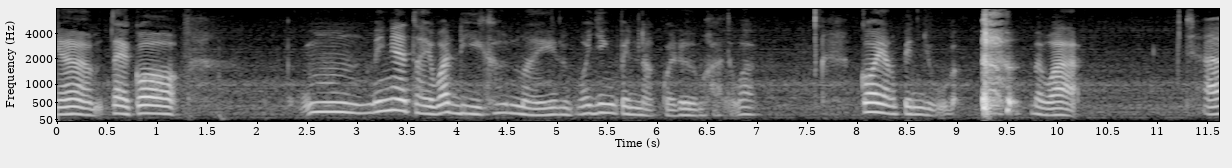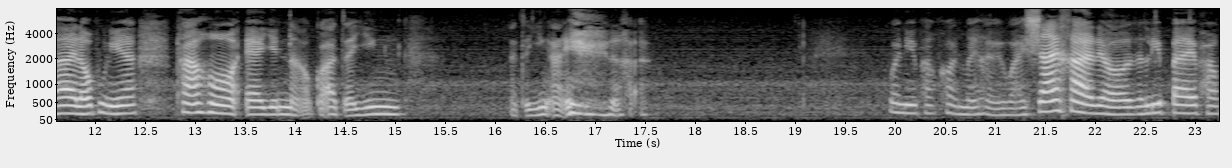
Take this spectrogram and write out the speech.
เงี้ยแต่ก็ อืม ไม่แน่ใจว่าดีขึ้นไหม หรือว่ายิ่งเป็นหนักกว่าเดิมค่ะ แต่ว่า ก็ยังเป็นอยู่แบบ แบบว่า ใช่แล้วพรุ่งนี้ถ้าฮอแอร์เย็นหนาวก็อาจจะยิ่ง อาจจะยิ่งไอนะคะ วันนี้พักผ่อนไหมหายไวใช่ค่ะ เดี๋ยวจะรีบไปพัก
